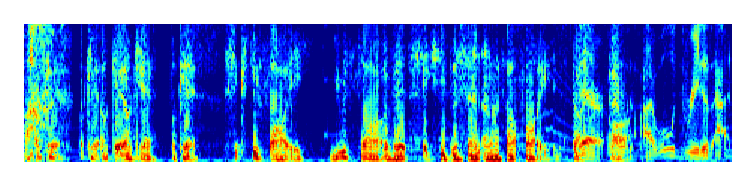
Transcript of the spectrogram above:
Okay, okay, okay, okay, okay. 60-40. You thought of it 60% and I thought 40. That's there, fair. I will agree to that.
